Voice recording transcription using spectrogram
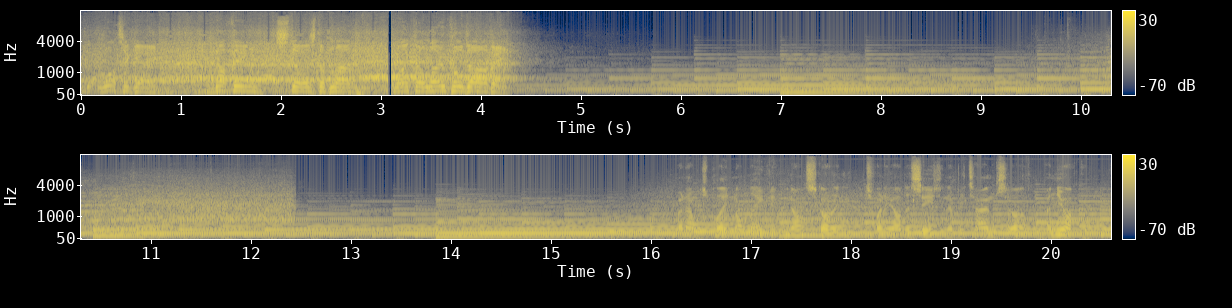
And what a game. Nothing stirs the blood like a local derby. when I was playing non-league, you know, scoring 20 odd a season every time, so I knew I could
